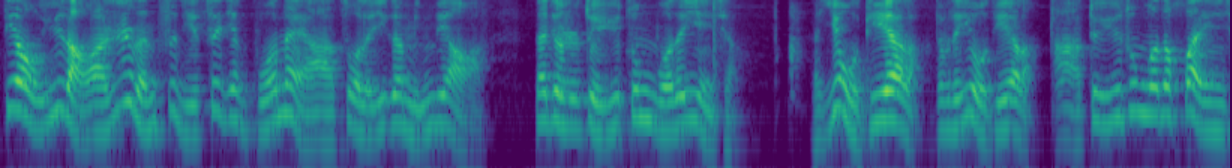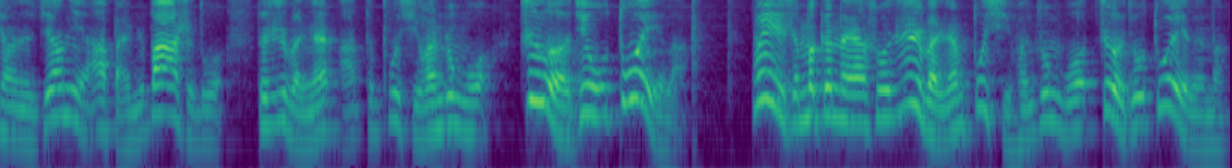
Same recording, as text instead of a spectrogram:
钓鱼岛啊，日本自己最近国内啊做了一个民调啊，那就是对于中国的印象又跌了，对不对？又跌了啊！对于中国的坏印象是将近啊百分之八十多的日本人啊都不喜欢中国，这就对了。为什么跟大家说日本人不喜欢中国？这就对了呢？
